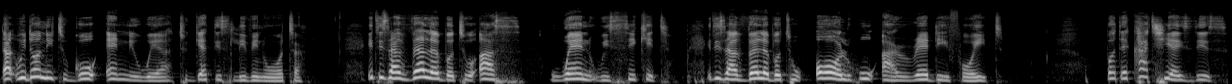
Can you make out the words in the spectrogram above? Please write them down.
that we don't need to go anywhere to get this living water. It is available to us when we seek it, it is available to all who are ready for it. But the catch here is this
